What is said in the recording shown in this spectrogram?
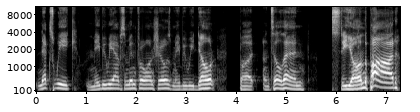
next week, maybe we have some info on shows, maybe we don't. But until then, see you on the pod.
